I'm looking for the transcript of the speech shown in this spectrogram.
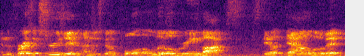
And the first extrusion, I'm just going to pull a little green box, scale it down a little bit,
